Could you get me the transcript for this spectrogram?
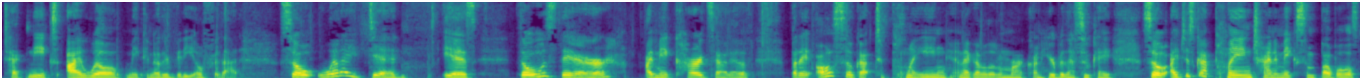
techniques I will make another video for that so what I did is those there I made cards out of, but I also got to playing, and I got a little mark on here, but that's okay. So I just got playing, trying to make some bubbles.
